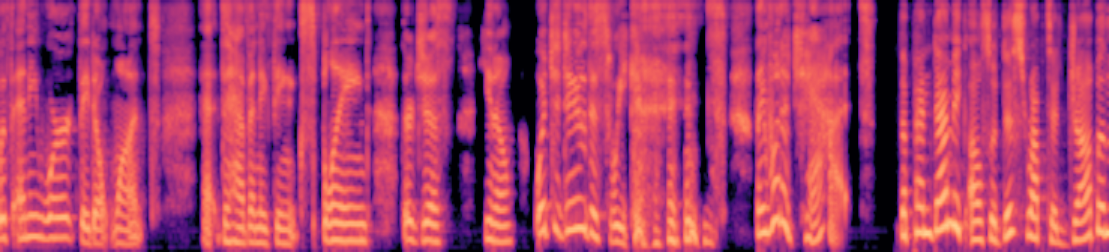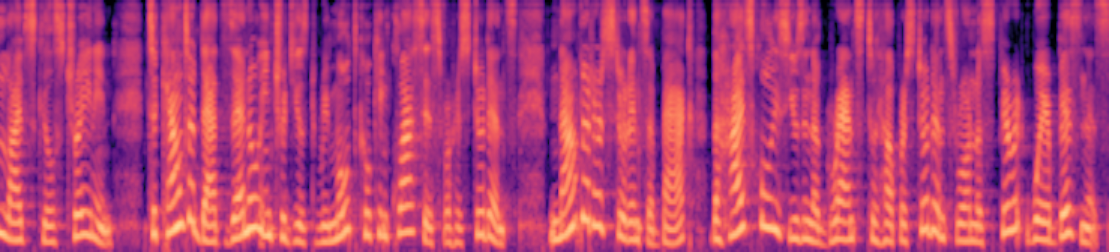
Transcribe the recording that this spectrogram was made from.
with any work. They don't want eh, to have anything explained. They're just, you know, what to do this weekend. they want to chat. The pandemic also disrupted job and life skills training. To counter that, Zeno introduced remote cooking classes for her students. Now that her students are back, the high school is using a grant to help her students run a spiritware business,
